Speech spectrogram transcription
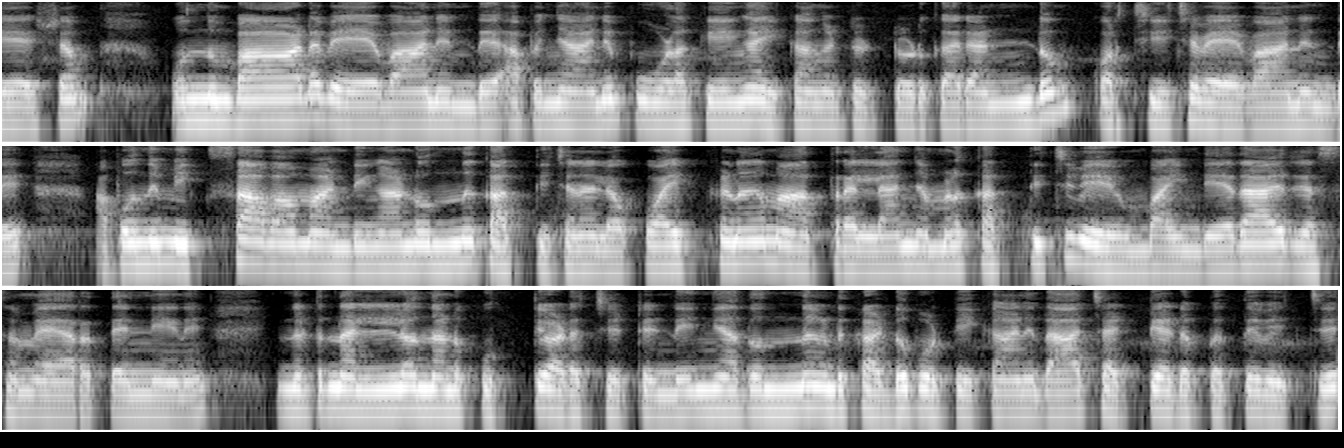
ശേഷം ഒന്നും പാടെ വേവാനുണ്ട്. അപ്പം ഞാൻ പൂളക്കേങ്ങ അയക്കാൻ അങ്ങോട്ട് ഇട്ട് കൊടുക്കുക രണ്ടും കുറച്ചീച്ച വേവാനുണ്ട്. അപ്പോൾ ഒന്ന് മിക്സ് ആവാൻ വേണ്ടിങ്ങാണ്ട് ഒന്ന് കത്തിച്ചണല്ലോ. കുഴക്കണത് മാത്രമല്ല നമ്മൾ കത്തിച്ച് വേവുമ്പോൾ അതിന്റേതായ ഒരു രസം വേറെ തന്നെയാണ്. എന്നിട്ട് നല്ല ഒന്നാണ്ട് കുത്തി അടച്ചിട്ടുണ്ട് ഇനി അതൊന്നും ഇങ്ങോട്ട് കടു പൊട്ടിക്കാൻ ആ ചട്ടി അടുപ്പത്ത് വെച്ച്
